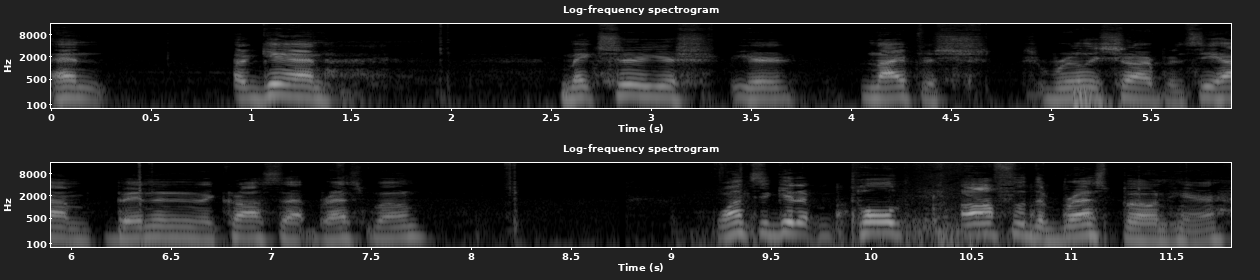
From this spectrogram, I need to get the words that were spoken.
And again, make sure your your knife is sh really sharp and see how I'm bending it across that breastbone. Once you get it pulled off of the breastbone here,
